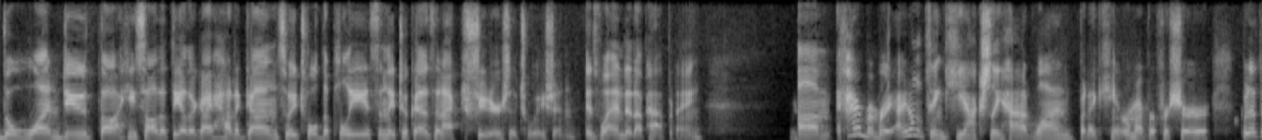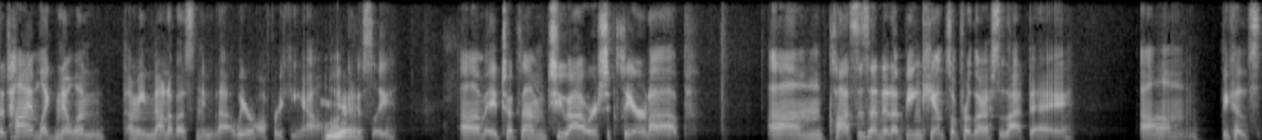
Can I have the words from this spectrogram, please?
The one dude thought he saw that the other guy had a gun, so he told the police, and they took it as an active shooter situation. Is what ended up happening. Um, if I remember I don't think he actually had one, but I can't remember for sure. But at the time, like no one, I mean, none of us knew that. We were all freaking out, obviously. Yeah. Um, it took them two hours to clear it up. Um, classes ended up being canceled for the rest of that day. Um, because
